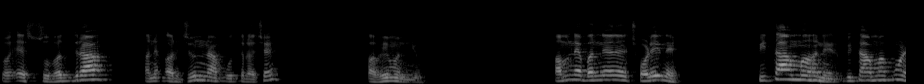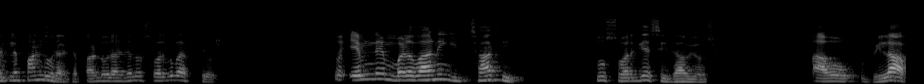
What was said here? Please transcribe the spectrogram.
તો એ સુભદ્રા અને અર્જુનના પુત્ર છે અભિમન્યુ. અમને બંનેને છોડીને પિતામહને, પિતામહ કોણ? એટલે પાંડુરાજા. પાંડુરાજાનો સ્વર્ગવાસ થયો છે. તો એમને મળવાની ઈચ્છાથી તું સ્વર્ગે સીધાવ્યો છે. આવો વિલાપ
